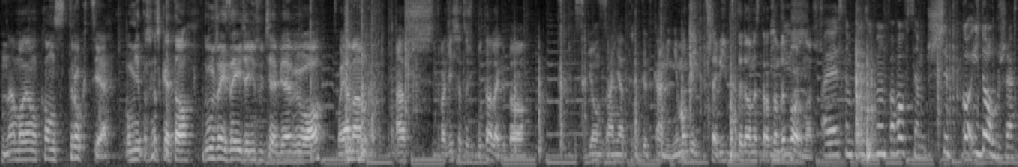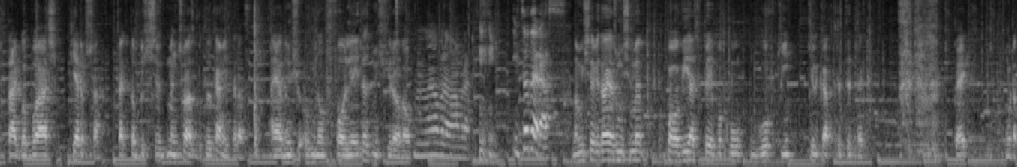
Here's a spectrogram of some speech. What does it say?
na moją konstrukcję. U mnie troszeczkę to dłużej zejdzie niż u ciebie było, bo ja mam aż 20 coś butelek do związania trytytkami. Nie mogę ich przebić, bo wtedy one stracą wyporność. A ja jestem prawdziwym fachowcem. Szybko i dobrze. Tak, bo byłaś pierwsza. Tak to byś się męczyła z butelkami teraz. A ja bym się owinął w folię i też bym świrował. No dobra, dobra. I co teraz? No mi się wydaje, że musimy poowijać tutaj wokół główki kilka trytytek. Pyk. Dobra,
